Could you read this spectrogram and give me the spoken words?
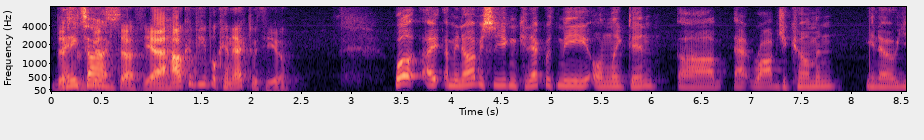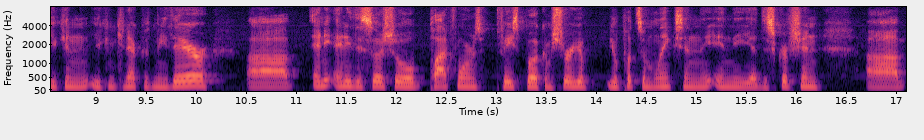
This Anytime. is good stuff. Yeah. How can people connect with you? Well, I, I mean, obviously, you can connect with me on LinkedIn um, at Rob Jackomen. You know, you can you can connect with me there. Uh, any any of the social platforms, Facebook. I'm sure you'll you'll put some links in the in the uh, description. Um,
